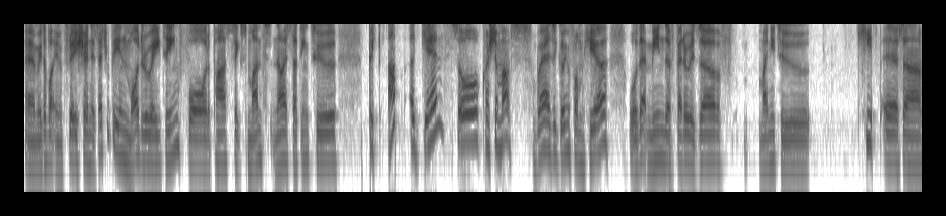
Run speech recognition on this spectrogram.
And we talk about inflation. It's actually been moderating for the past six months. Now it's starting to pick up again. So question marks. Where is it going from here? Will that mean the Federal Reserve might need to keep its uh,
